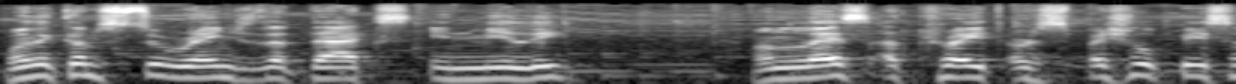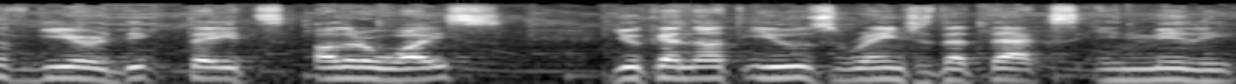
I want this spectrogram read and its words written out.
When it comes to ranged attacks in melee, unless a trait or special piece of gear dictates otherwise, you cannot use ranged attacks in melee.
